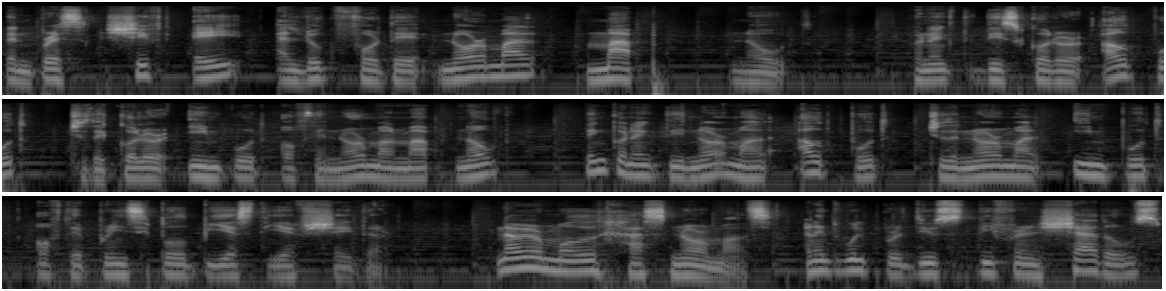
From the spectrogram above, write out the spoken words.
then press Shift A and look for the normal map node. Connect this color output to the color input of the normal map node, then connect the normal output to the normal input of the Principled BSDF shader. Now your model has normals, and it will produce different shadows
